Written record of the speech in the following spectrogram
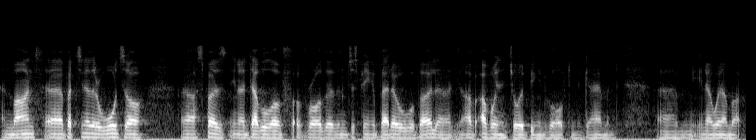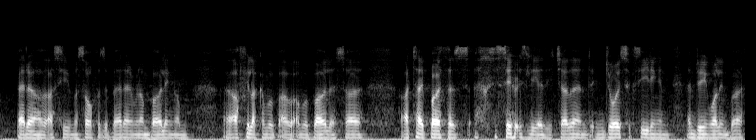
and mind. Uh, but you know the rewards are uh, I suppose you know double of, of rather than just being a batter or a bowler. You know, I've, I've always enjoyed being involved in the game, and um, you know when I'm a batter, I see myself as a batter, and when I'm bowling, I'm uh, I feel like I'm a I'm a bowler. So I take both as seriously as each other, and enjoy succeeding and, and doing well in both.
